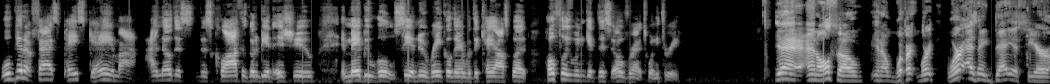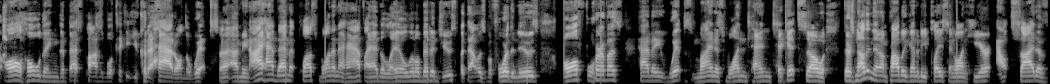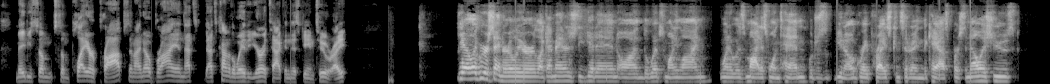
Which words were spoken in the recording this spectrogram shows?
we'll get a fast paced game. I, I know this this clock is going to be an issue, and maybe we'll see a new wrinkle there with the chaos. But hopefully, we can get this over at 23. Yeah, and also, you know, we're we're we're as a dais here, all holding the best possible ticket you could have had on the whips. I mean, I have them at plus one and a half. I had to lay a little bit of juice, but that was before the news. All four of us have a whips minus one ten ticket, so there's nothing that I'm probably going to be placing on here outside of maybe some some player props. And I know Brian, that's that's kind of the way that you're attacking this game too, right? Yeah, like we were saying earlier, like I managed to get in on the Whips money line when it was minus 110, which was, you know, a great price considering the chaos personnel issues.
